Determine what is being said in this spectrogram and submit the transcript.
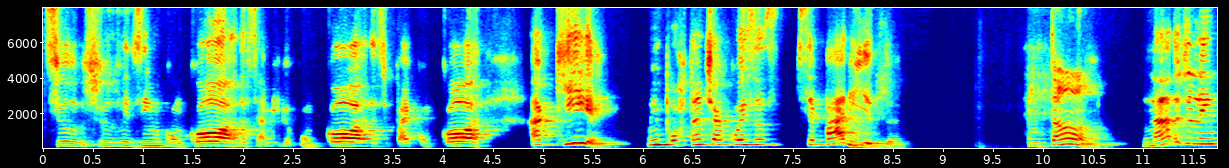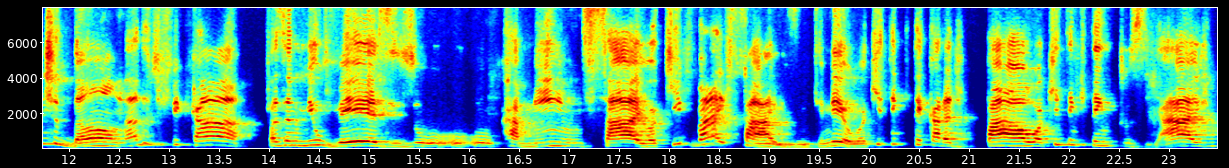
se o, se o vizinho concorda, se a amiga concorda, se o pai concorda. Aqui, o importante é a coisa ser parida. Então, nada de lentidão, nada de ficar fazendo mil vezes o, o, o, caminho, o ensaio. Aqui vai e faz, entendeu? Aqui tem que ter cara de pau, aqui tem que ter entusiasmo,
